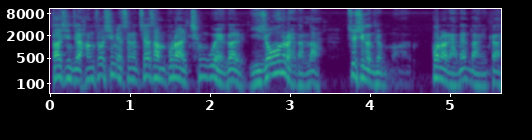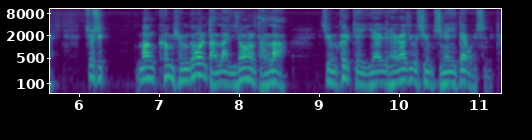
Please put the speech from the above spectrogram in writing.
다시 이제 항소심에서는 재산 분할 청구액을 2조 원으로 해달라. 주식은 좀 분할이 안 된다니까 주식만큼 현금을 달라, 2조 원을 달라. 지금 그렇게 이야기를 해가지고 지금 진행이 되고 있습니다.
